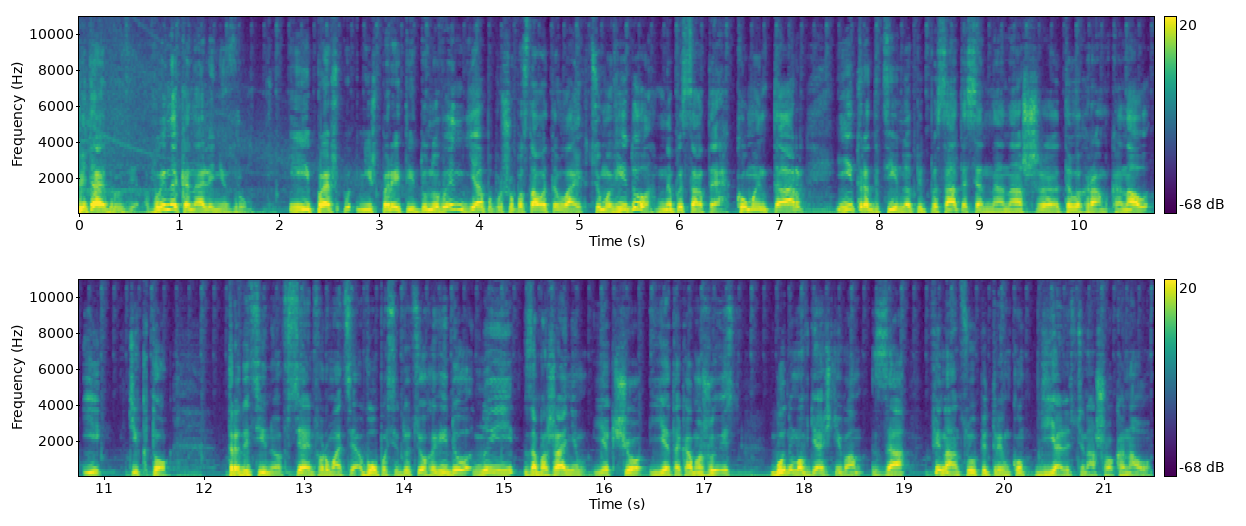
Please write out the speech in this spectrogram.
Вітаю, друзі! Ви на каналі Newsroom. І перш ніж перейти до новин, я попрошу поставити лайк цьому відео, написати коментар і традиційно підписатися на наш е, телеграм-канал і TikTok. Традиційно вся інформація в описі до цього відео. Ну і за бажанням, якщо є така можливість, будемо вдячні вам за фінансову підтримку діяльності нашого каналу.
